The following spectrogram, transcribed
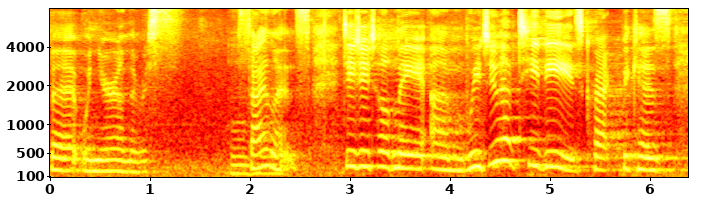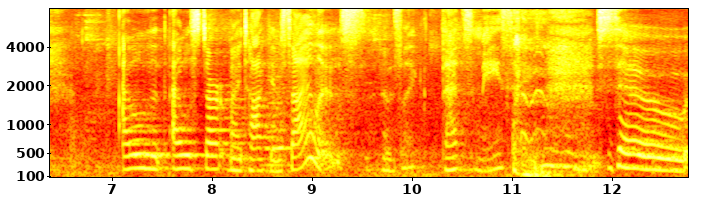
But when you're on the res- silence, DJ told me um, we do have TVs, correct? Because I will I will start my talk in silence. I was like, that's amazing. so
